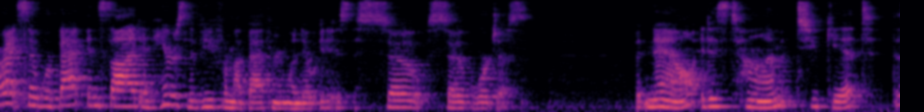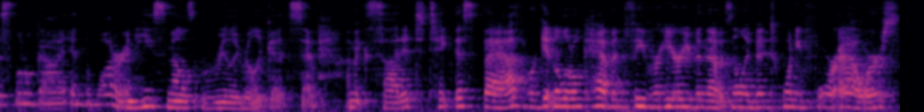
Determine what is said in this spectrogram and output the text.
All right, so we're back inside and here's the view from my bathroom window. It is so, so gorgeous. But now it is time to get this little guy in the water and he smells really, really good. So I'm excited to take this bath. We're getting a little cabin fever here even though it's only been 24 hours.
